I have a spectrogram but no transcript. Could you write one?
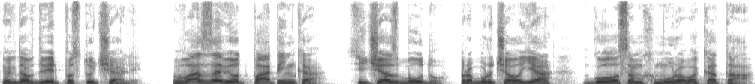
когда в дверь постучали. «Вас зовет папенька». «Сейчас буду», — пробурчал я голосом хмурого кота.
